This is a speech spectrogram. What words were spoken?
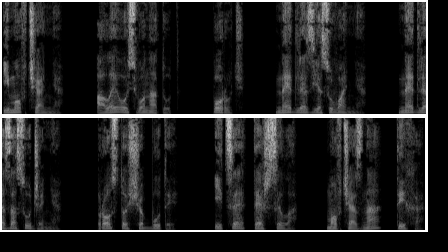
І мовчання. Але ось вона тут. Поруч. Не для з'ясування, не для засудження. Просто щоб бути. І це теж сила. Мовчазна, тиха.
